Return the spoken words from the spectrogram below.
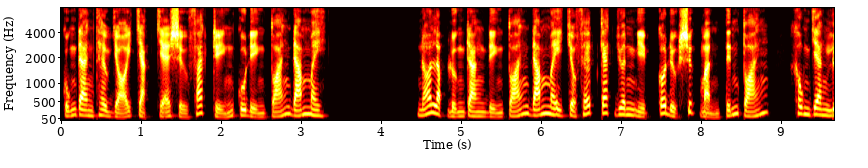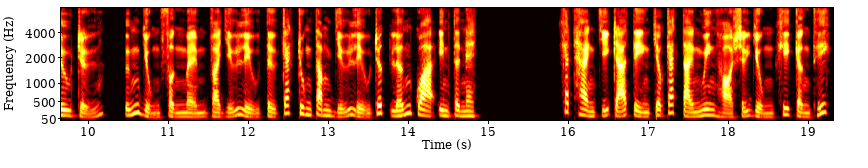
cũng đang theo dõi chặt chẽ sự phát triển của điện toán đám mây. Nó lập luận rằng điện toán đám mây cho phép các doanh nghiệp có được sức mạnh tính toán, không gian lưu trữ, ứng dụng phần mềm và dữ liệu từ các trung tâm dữ liệu rất lớn qua internet. Khách hàng chỉ trả tiền cho các tài nguyên họ sử dụng khi cần thiết,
